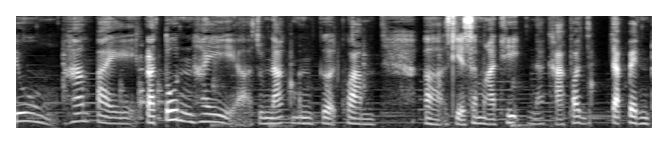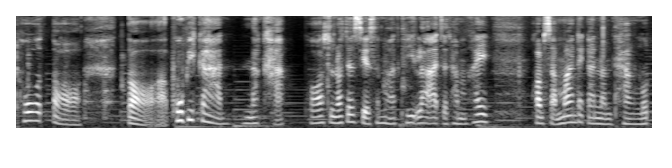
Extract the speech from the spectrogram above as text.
ยุ่ง ห้ามไปกระตุ้นให้สุนัขมันเกิดความเสียสมาธินะคะ เพราะจะเป็นโทษต่อต่อผู้พิการนะคะ เพราะสุนัขจะเสียสมาธิและอาจจะทำให้ความสามารถในการนำทางลด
